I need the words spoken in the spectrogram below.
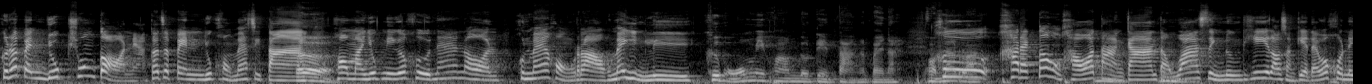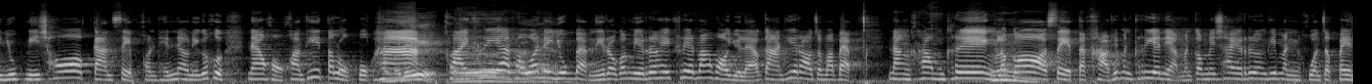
คือถ้าเป็นยุคช่วงก่อนเนี่ยก็จะเป็นยุคของแม่สิตางเออ พอมายุคนี้ก็คือแน่นอน คุณแม่ของเราคุณแม่หญิงลี คือผมว่ามีความโดดเด่นต่างกันไปนะ ความคืน่าอรัก คาแรคเตอร์ของเขาอะต่างกัน แต่ว่าสิ่งหนึ่งที่เราสังเกตได้ว่าคนในยุคนี้ชอบการเสพคอนเทนต์แนวนี้ก็คือ แนวของความที่ตลกปกฮา Comedy คลายเครียด เออเพราะว่านั่นแหในละยุคแบบนี้เราก็มีเรื่องให้เครียดมากพออยู่แล้วการที่เราจะมาแบบ นั่งคลำเคร่งอืมแล้วก็เสพแต่ข่าวที่มันเครียดเนี่ยมันก็ไม่ใช่เรื่องที่มันควรจะเป็น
